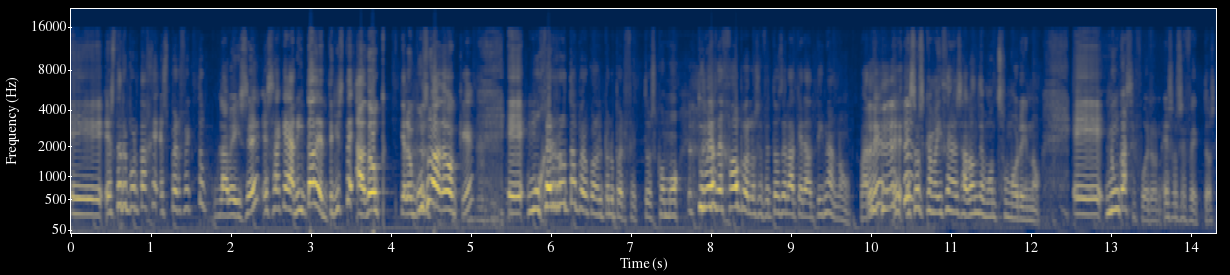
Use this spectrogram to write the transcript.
Eh, este reportaje es perfecto, la veis, ¿eh? Esa carita de triste ad hoc, que lo puso ad hoc, ¿eh? Eh, mujer rota pero con el pelo perfecto. Es como, tú me has dejado pero los efectos de la queratina no, ¿vale? Eh, Esos que me dicen en el salón de Moncho Moreno. Eh, nunca se fueron esos efectos.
